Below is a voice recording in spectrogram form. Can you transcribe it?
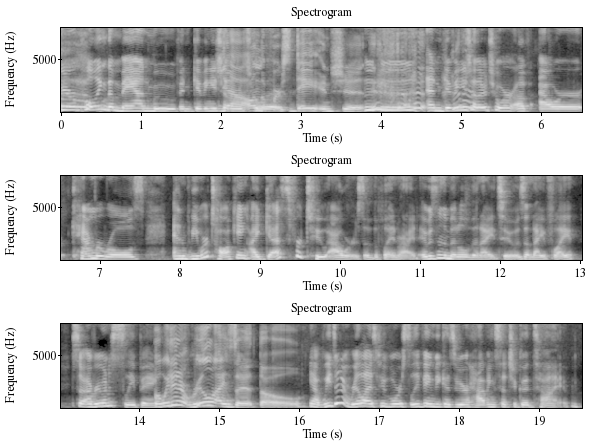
we were pulling the man move and giving each Yeah, other on the first date and shit. Mm-hmm. and giving each other a tour of our camera rolls. And we were talking, I guess, for two hours of the plane ride. It was in the middle of the night too. It was a night flight. So everyone is sleeping. But we didn't realize it though. yeah, we didn't realize people were sleeping because we were having such a good time.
